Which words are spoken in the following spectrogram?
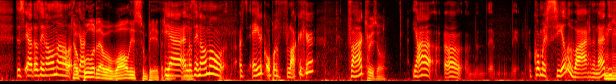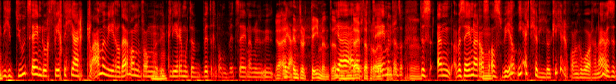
Dus ja, dat zijn allemaal... Nou, hoe ja, cooler dat we wall is, hoe beter. ja, hè. en dat zijn allemaal eigenlijk oppervlakkige, vaak Sowieso. ja, eh, commerciële waarden, hè, die, Mhm. die geduwd zijn door 40 jaar reclamewereld. Hè, van van Mhm. uw kleren moeten witter dan wit zijn. En uw, uw- Ja, en entertainment, hè. Ja, en dat heeft entertainment en Ja. Dus, en we zijn daar als, Mhm. als wereld niet echt gelukkiger van geworden. Hè. We hebben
